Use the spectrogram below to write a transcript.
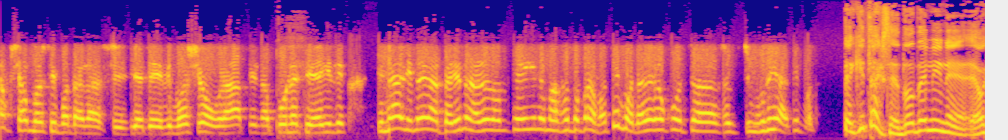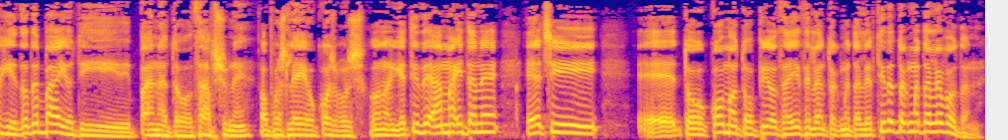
άκουσα όμως τίποτα να συζητήσει γιατί οι δημοσιογράφοι να πούνε τι έγινε. Την άλλη μέρα περίμενα να δω τι έγινε με αυτό το πράγμα. Τίποτα, δεν ακούω τη συμβουλία, τίποτα. Ε, κοιτάξτε, εδώ δεν είναι. ε, Όχι, εδώ δεν πάει ότι πάνε να το θάψουνε, όπως λέει ο κόσμος. Γιατί δε, άμα ήταν έτσι ε, το κόμμα το οποίο θα ήθελε να το εκμεταλλευτεί, δεν το εκμεταλλευόταν.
